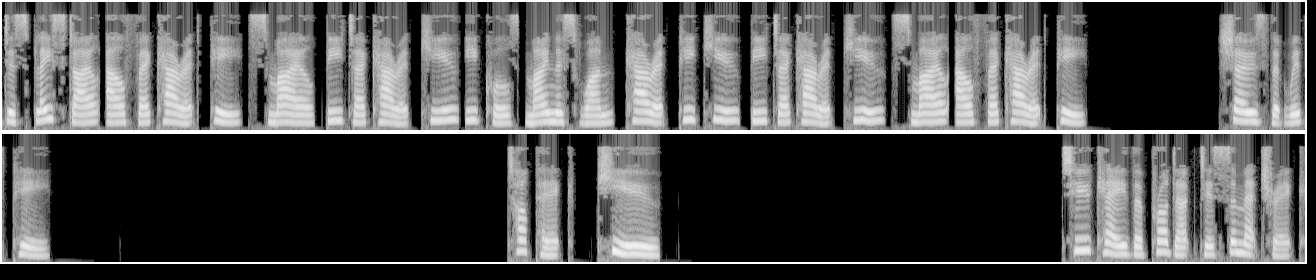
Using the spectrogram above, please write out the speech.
display style alpha caret p smile beta caret q equals minus 1 caret pq beta caret q smile alpha caret p shows that with p. Topic q. 2k the product is symmetric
